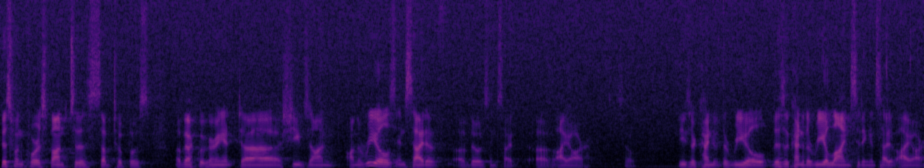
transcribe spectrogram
This one corresponds to the subtopos of equivariant uh, sheaves on, on the reals inside of, of those inside of IR. So these are kind of the real, this is kind of the real line sitting inside of IR.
